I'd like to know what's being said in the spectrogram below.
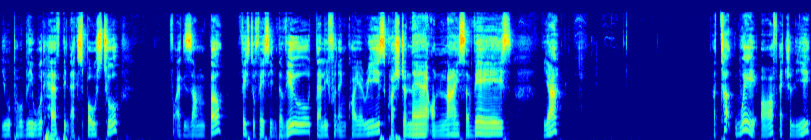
you probably would have been exposed to. For example, face-to-face interview, telephone inquiries, questionnaire, online surveys. Yeah. A third way of actually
